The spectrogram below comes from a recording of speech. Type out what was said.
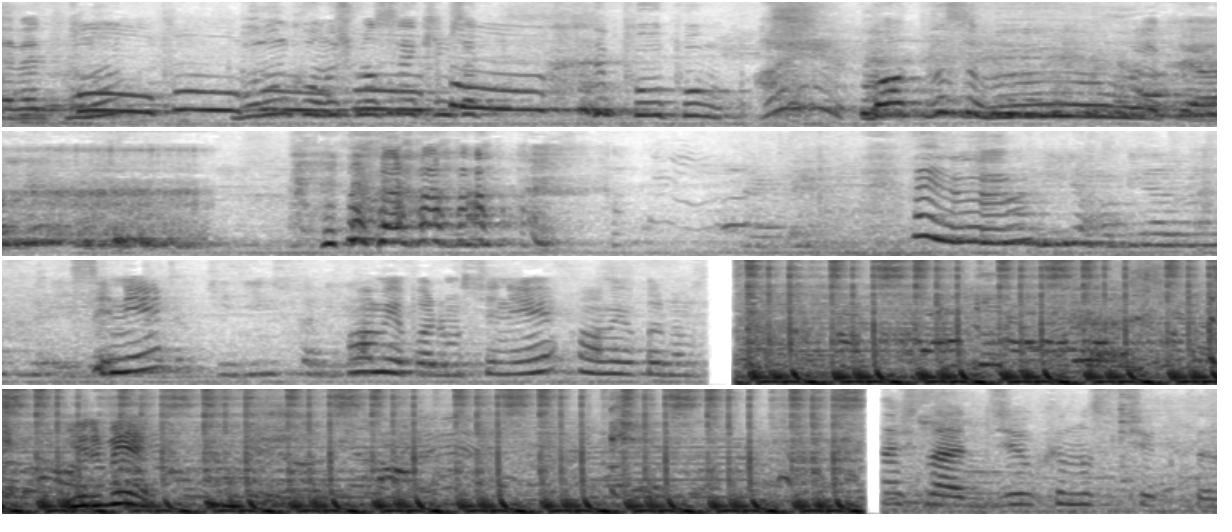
Evet bunu, bunun konuşması kimse pu pu. Bak nasıl bu yapıyor. Seni ham yaparım seni. Ham yaparım. 20. Arkadaşlar cıvkımız çıktı.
